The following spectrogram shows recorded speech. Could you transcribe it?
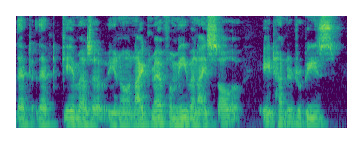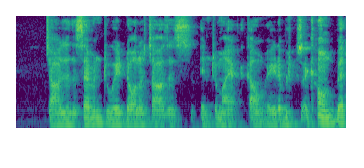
that that came as a you know nightmare for me when I saw 800 rupees charges the seven to eight dollar charges into my account AWS account but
